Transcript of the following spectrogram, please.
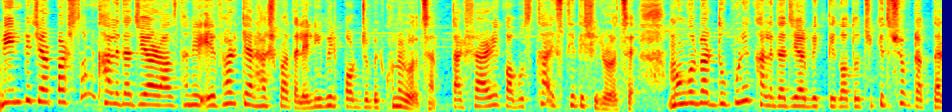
বিএনপি চেয়ারপারসন খালেদা জিয়া রাজধানীর এভার কেয়ার হাসপাতালে নিবিড় পর্যবেক্ষণে রয়েছেন। তার শারীরিক অবস্থা স্থিতিশীল রয়েছে। মঙ্গলবার দুপুরে খালেদা জিয়ার ব্যক্তিগত চিকিৎসক doctor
